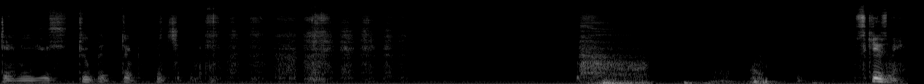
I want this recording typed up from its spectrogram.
damn you, you stupid thing. Excuse me.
